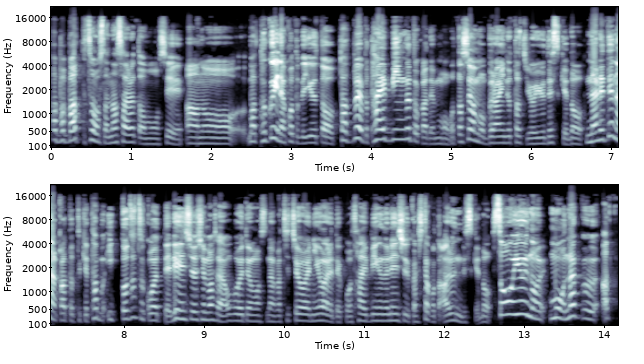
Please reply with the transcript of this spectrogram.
パパパって操作なさると思うし、あの、まあ、得意なことで言うと、例えばタイピングとかでも、私はもうブラインドタッチ余裕ですけど、慣れてなかった時は多分一個ずつこうやって練習しましたね。覚えてます？なんか父親に言われてこうタイピングの練習とかしたことあるんですけど、そういうのもうなく、あ、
